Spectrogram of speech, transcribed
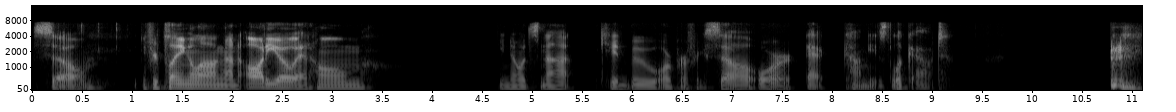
So, if you're playing along on audio at home, you know it's not Kid Buu or Perfect Cell or at Kami's Lookout. and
